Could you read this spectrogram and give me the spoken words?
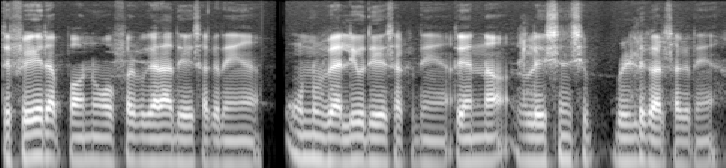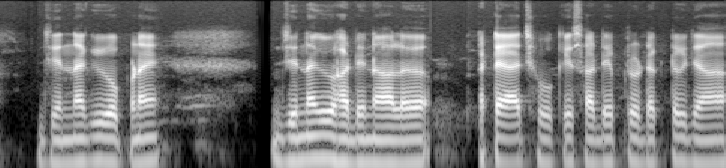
ਤੇ ਫਿਰ ਆਪਾਂ ਉਹਨੂੰ ਆਫਰ ਵਗੈਰਾ ਦੇ ਸਕਦੇ ਹਾਂ। ਉਹਨੂੰ ਵੈਲਿਊ ਦੇ ਸਕਦੇ ਹਾਂ ਤੇ ਇਹਨਾਂ ਰਿਲੇਸ਼ਨਸ਼ਿਪ ਬਿਲਡ ਕਰ ਸਕਦੇ ਹਾਂ। ਜਿੰਨਾ ਕਿ ਉਹ ਆਪਣੇ, ਜਿੰਨਾ ਕਿ ਉਹ ਸਾਡੇ ਨਾਲ ਅਟੈਚ ਹੋ ਕੇ ਸਾਡੇ ਪ੍ਰੋਡਕਟ ਜਾਂ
